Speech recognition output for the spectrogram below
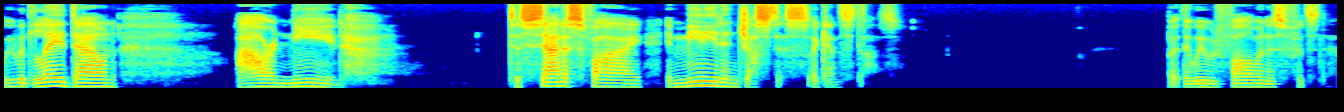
We would lay down our need to satisfy immediate injustice against us, but that we would follow in his footsteps.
